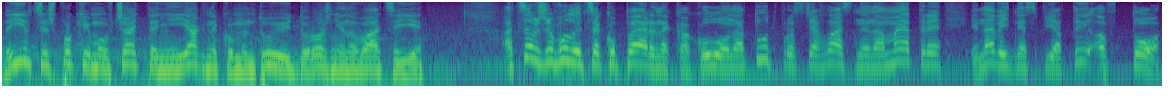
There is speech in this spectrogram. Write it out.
Даївці ж поки мовчать та ніяк не коментують дорожні новації. А це вже вулиця Коперника. Колона тут простяглась не на метри і навіть не з п'яти авто.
